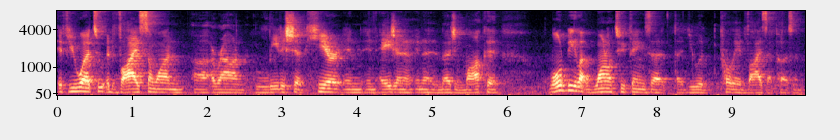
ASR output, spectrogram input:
if you were to advise someone uh, around leadership here in, in Asia and in an emerging market, what would be like one or two things that, that you would probably advise that person?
